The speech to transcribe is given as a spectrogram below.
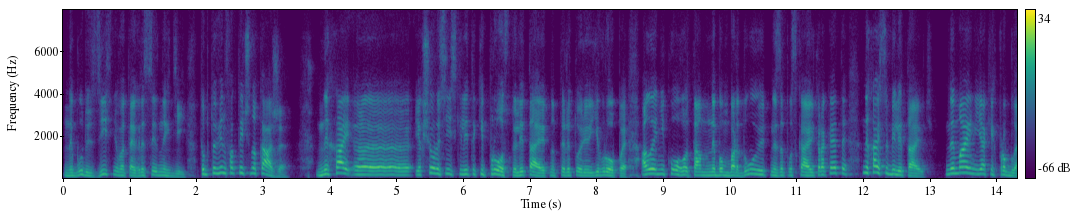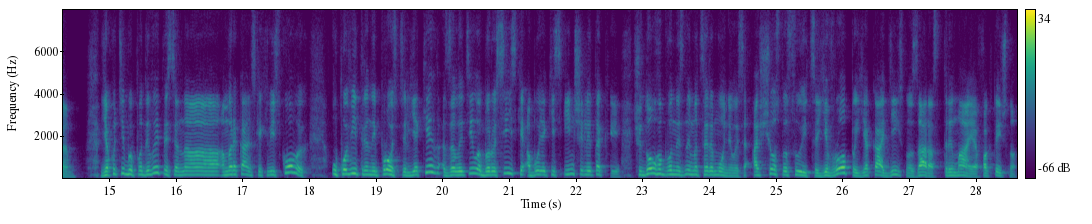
не будуть здійснювати агресивних дій. Тобто він фактично каже. Нехай, е, якщо російські літаки просто літають на територію Європи, але нікого там не бомбардують, не запускають ракети, нехай собі літають. Немає ніяких проблем. Я хотів би подивитися на американських військових, у повітряний простір яких залетіли би російські або якісь інші літаки. Чи довго б вони з ними церемонілися? А що стосується Європи, яка дійсно зараз тримає, фактично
